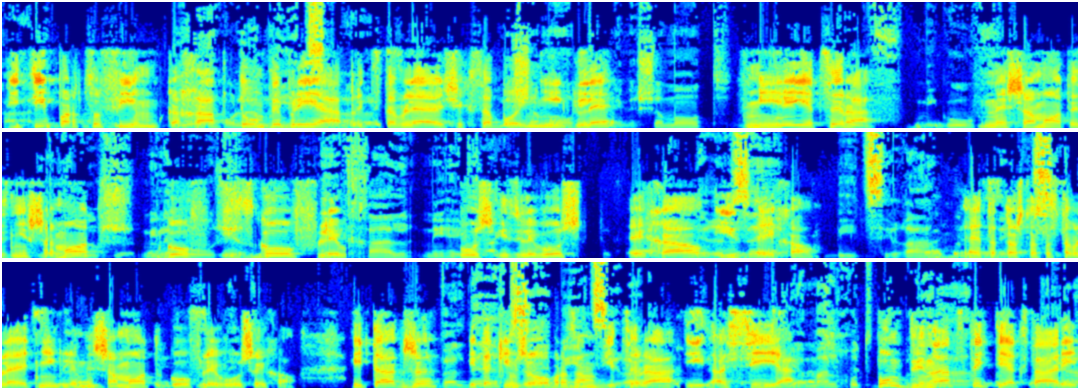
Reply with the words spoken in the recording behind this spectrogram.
пяти парцуфим, кахаб тум дебрия, представляющих собой нигле в мире Яцера, нешамот из нешамот, гуф из гуф, левуш из левуш, Эйхал из Эйхал. Это то, что составляет Нигли, Нишамот, Гуф, Левуш, Эйхал. И также, и таким же образом, Яцера и Осия. Пункт 12 текста Ари.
